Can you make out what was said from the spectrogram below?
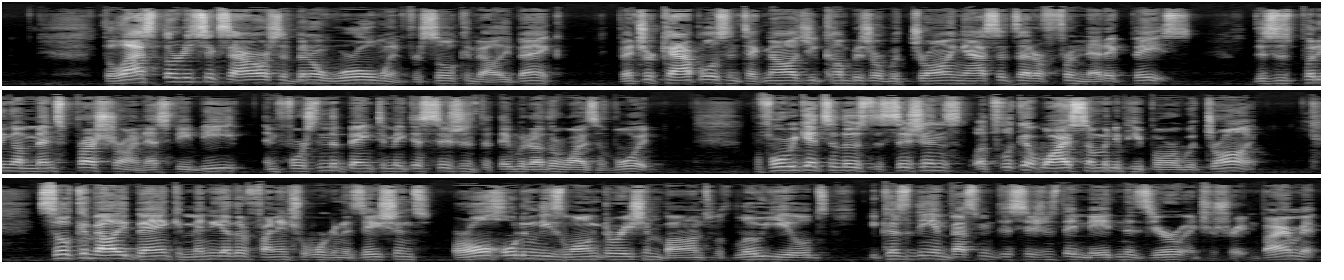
The last 36 hours have been a whirlwind for Silicon Valley Bank. Venture capitalists and technology companies are withdrawing assets at a frenetic pace. This is putting immense pressure on SVB and forcing the bank to make decisions that they would otherwise avoid. Before we get to those decisions, let's look at why so many people are withdrawing. Silicon Valley Bank and many other financial organizations are all holding these long duration bonds with low yields because of the investment decisions they made in a zero interest rate environment.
